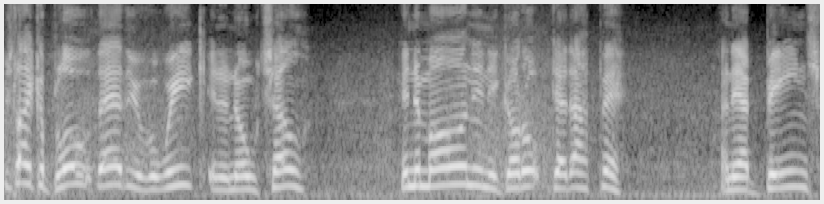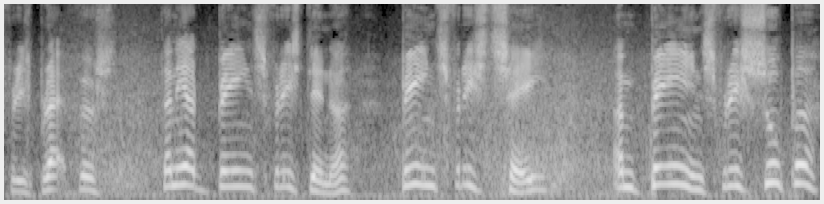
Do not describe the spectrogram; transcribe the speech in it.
It's like a bloke there the other week in an hotel. In the morning he got up dead happy and he had beans for his breakfast. Then he had beans for his dinner, beans for his tea and beans for his supper.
